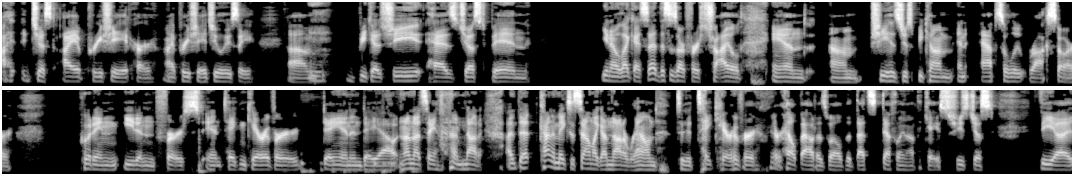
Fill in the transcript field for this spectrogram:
I just I appreciate her. I appreciate you, Lucy, um, mm. because she has just been, you know, like I said, this is our first child, and um, she has just become an absolute rock star, putting Eden first and taking care of her day in and day out. And I'm not saying that I'm not. I, that kind of makes it sound like I'm not around to take care of her or help out as well, but that's definitely not the case. She's just the uh,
